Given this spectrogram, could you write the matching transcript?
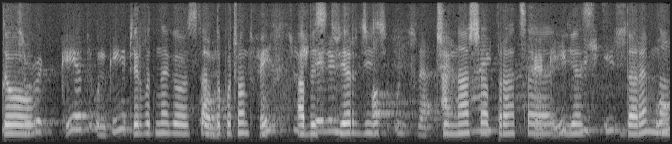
do pierwotnego stanu, do początku, aby stwierdzić, czy nasza praca jest daremna,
